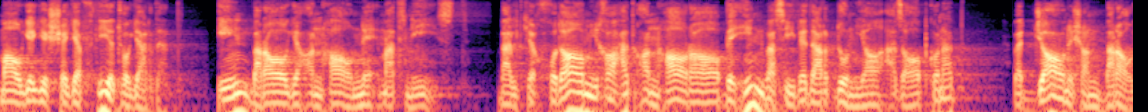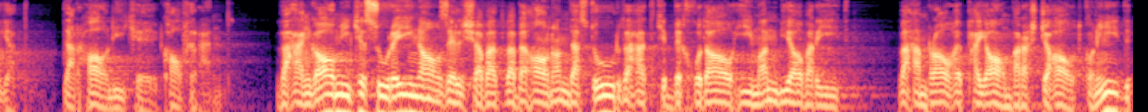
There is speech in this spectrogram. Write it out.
مایه شگفتی تو گردد. این برای آنها نعمت نیست بلکه خدا می‌خواهد آنها را به این وسیله در دنیا عذاب کند و جانشان براید در حالی که کافرند. و هنگامی که سوره ای نازل شود و به آنان دستور دهد که به خدا ایمان بیاورید و همراه پیامبرش جهاد کنید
